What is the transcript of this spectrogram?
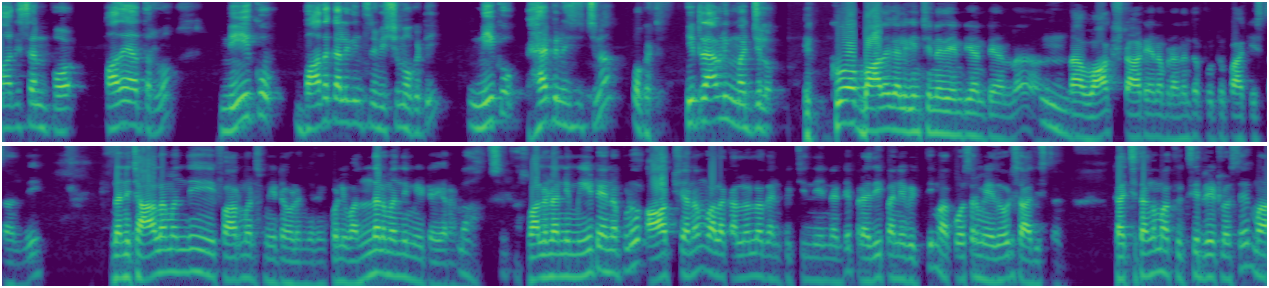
పాకిస్తాన్ పాదయాత్రలో నీకు బాధ కలిగించిన విషయం ఒకటి నీకు హ్యాపీనెస్ ఇచ్చిన ఒకటి. ఈ ట్రావెలింగ్ మధ్యలో. ఎక్కువ బాధ కలిగించినది ఏంటి అంటే అన్న ఉమ్, నా వాక్ స్టార్ట్ అయినప్పుడు అనంతపూర్ టు పాకిస్తాన్ నన్ను చాలా మంది ఫార్మర్స్ మీట్ అవ్వడం జరిగింది. కొన్ని వందల మంది మీట్ అయ్యారు. వాళ్ళు నన్ను మీట్ అయినప్పుడు ఆ క్షణం వాళ్ళ కళ్ళల్లో కనిపించింది ఏంటంటే ప్రదీప్ అనే వ్యక్తి మా కోసం ఏదో ఒకటి సాధిస్తాడు. ఖచ్చితంగా మాకు ఫిక్స్డ్ రేట్లు వస్తే మా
